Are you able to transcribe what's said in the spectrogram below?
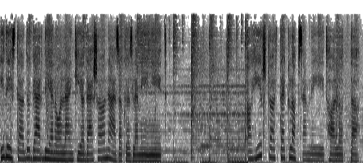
idézte a The Guardian online kiadása a NASA közleményét. A hírstartek lapszemléjét hallotta.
